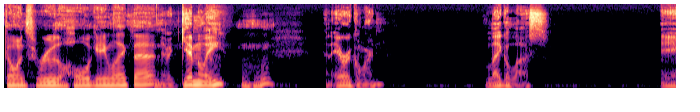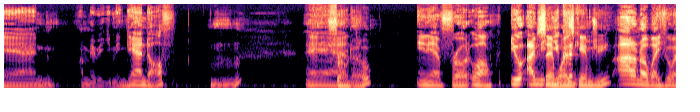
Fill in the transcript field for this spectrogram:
Going through the whole game like that. They have a Gimli, an Aragorn, Legolas, and uh, maybe give me Gandalf. And Frodo. And you have Frodo. Well, you, I mean, Samwise Gamgee. I don't know about you.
